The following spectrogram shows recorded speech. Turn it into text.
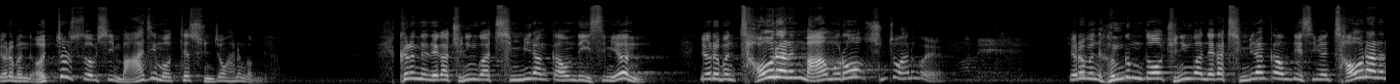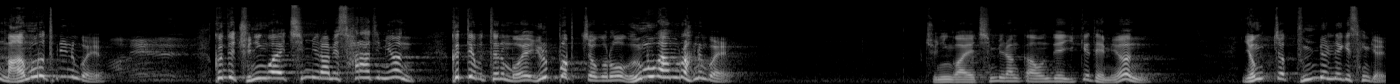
여러분 어쩔 수 없이 마지 못해 순종하는 겁니다. 그런데 내가 주님과 친밀한 가운데 있으면 여러분 자원하는 마음으로 순종하는 거예요. 여러분 헌금도 주님과 내가 친밀한 가운데 있으면 자원하는 마음으로 드리는 거예요. 그런데 주님과의 친밀함이 사라지면 그때부터는 뭐예요? 율법적으로 의무감으로 하는 거예요. 주님과의 친밀한 가운데 있게 되면 영적 분별력이 생겨요.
